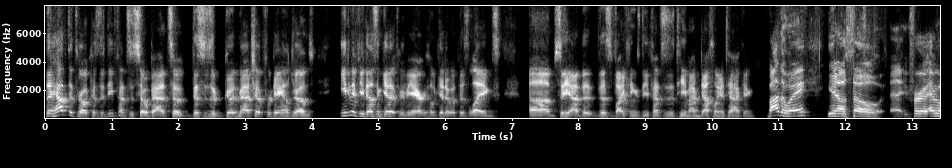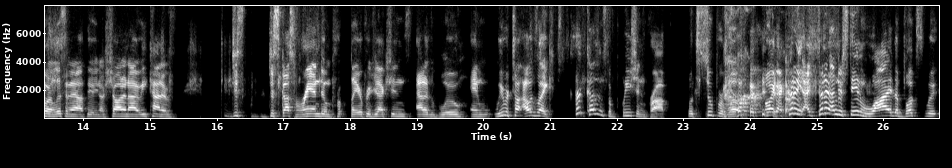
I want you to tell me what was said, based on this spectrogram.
they have to throw because the defense is so bad. So this is a good matchup for Daniel Jones. Even if he doesn't get it through the air, he'll get it with his legs. Um, so yeah, th- this Vikings defense is a team I'm definitely attacking. By the way, you know, so uh, for everyone listening out there, you know, Sean and I, we kind of just discuss random player projections out of the blue, and we were talking. I was like, Kirk Cousins completion prop looks super low. like I couldn't, I couldn't understand why the books would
